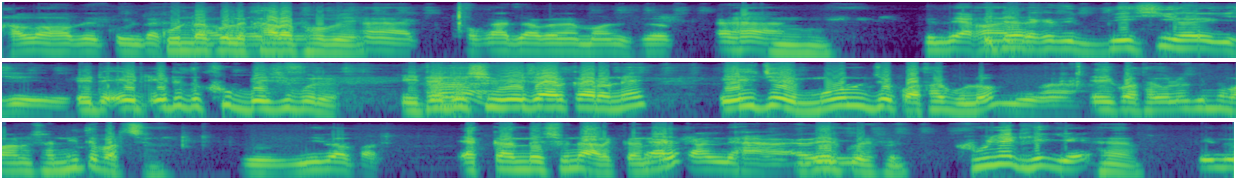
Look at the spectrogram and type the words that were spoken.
ভালো হবে কোনটা কোনটা করলে খারাপ হবে হ্যাঁ ঠকা যাবে না মানুষের। হ্যাঁ। কিন্তু এখন দেখা বেশি হয়ে গেছে। এটা এটা- তো খুব বেশি পড়ে এটা হ্যাঁ। বেশি হয়ে যাওয়ার কারণে এই যে মূল যে কথাগুলো হ্যাঁ, এই কথাগুলো কিন্তু মানুষ আর নিতে পারছে না। এক কান্দে শুনে আরেক কান্দে হ্যাঁ, বের করে ফেল শুনে ঠিকই হ্যাঁ। কিন্তু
